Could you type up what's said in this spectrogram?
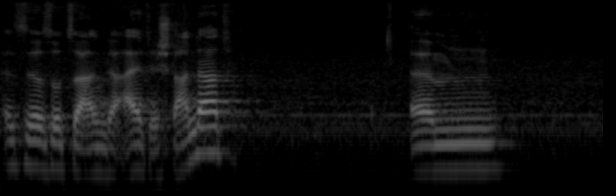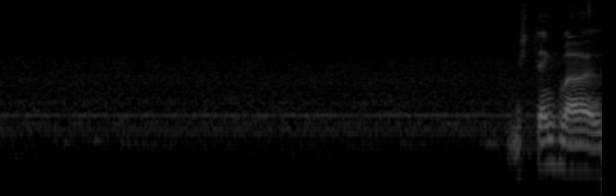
das ist ja sozusagen der alte Standard. Ähm ich denke mal,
